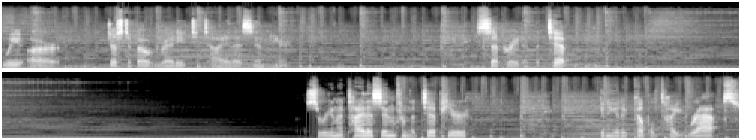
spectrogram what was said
we are just about ready to tie this in here. Separate at the tip. So we're gonna tie this in from the tip here. Gonna get a couple tight wraps.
